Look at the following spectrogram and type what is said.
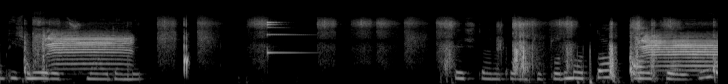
çok işime yaradı şu madenler. 5 tane koyun topladım hatta 6 oldu.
